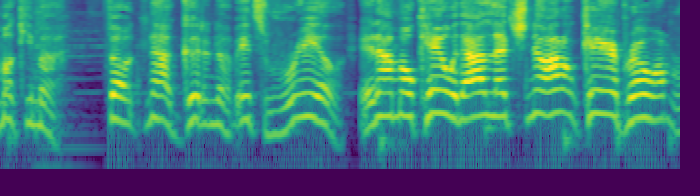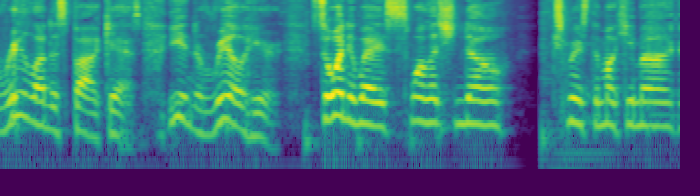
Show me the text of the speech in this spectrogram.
Monkey mind felt not good enough. It's real. And I'm okay with it. I'll let you know. I don't care, bro. I'm real on this podcast. You're getting the real here. So, anyways, just want to let you know. Experience the monkey mind,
